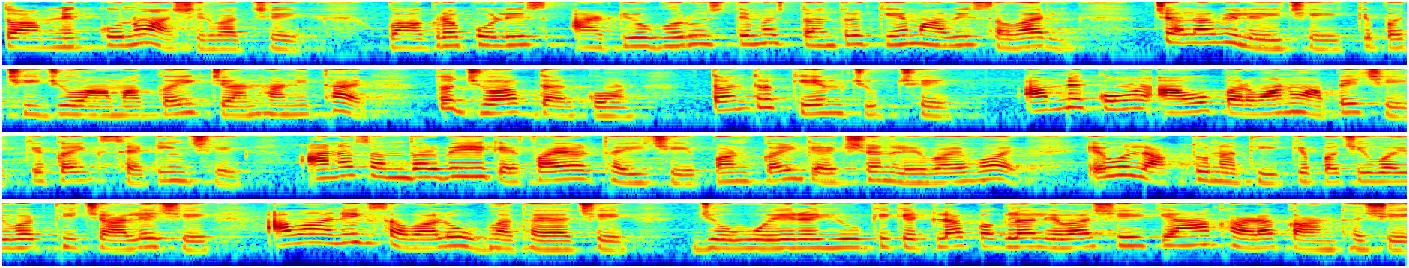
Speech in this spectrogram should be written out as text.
તો આમને કોનો આશીર્વાદ છે? વાગરા પોલીસ, આરટીઓ, ભરૂચ તેમજ તંત્ર કેમ આવી સવારી ચલાવી લે છે કે પછી જો આમાં કંઈક જાનહાનિ થાય તો જવાબદાર કોણ? તંત્ર કેમ ચૂપ છે? આમને કોણ આવો પરવાનો આપે છે કે કંઈક સેટિંગ છે? આના સંદર્ભે એક એફઆઈઆર થઈ છે, પણ કંઈક એક્શન લેવાય હોય એવું લાગતું નથી કે પછી વહીવટથી ચાલે છે. આવા અનેક સવાલો ઊભા થયા છે. જોવું એ રહ્યું કે કેટલા પગલાં લેવાશે કે આ ખાડા કાન થશે.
